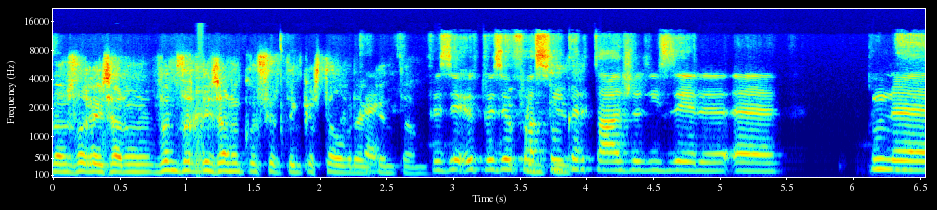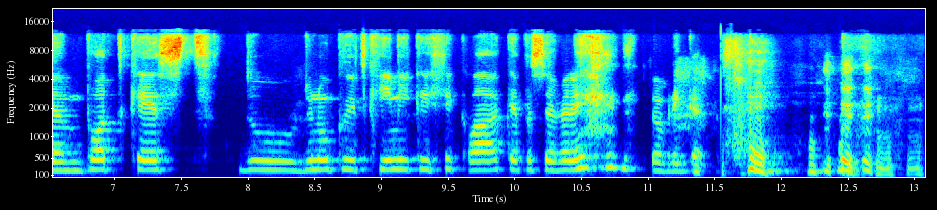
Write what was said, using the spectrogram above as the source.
Vamos arranjar um, vamos arranjar um concerto em Castelo Branco okay. então. Depois eu, depois eu faço um cartaz a dizer uh, um podcast do, do núcleo de química e fico lá, que é para saberem. Estou brincando.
